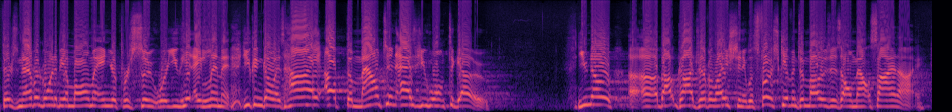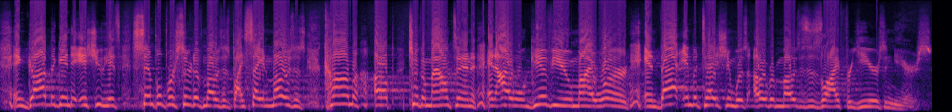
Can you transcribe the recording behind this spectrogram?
There's never going to be a moment in your pursuit where you hit a limit. You can go as high up the mountain as you want to go. You know uh, uh, about God's revelation. It was first given to Moses on Mount Sinai. And God began to issue his simple pursuit of Moses by saying, Moses, come up to the mountain and I will give you my word. And that invitation was over Moses' life for years and years.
